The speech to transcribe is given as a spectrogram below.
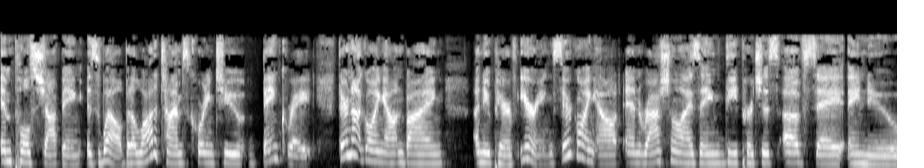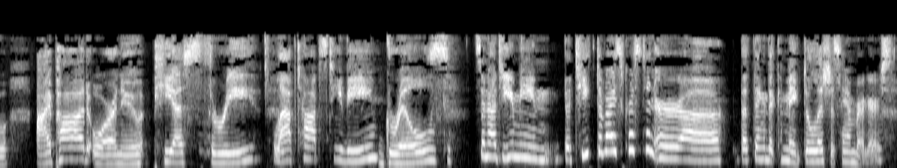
impulse shopping as well. But a lot of times, according to Bankrate, they're not going out and buying a new pair of earrings. They're going out and rationalizing the purchase of, say, a new iPod or a new PS3, Laptops, TV. grills. So now do you mean the teeth device, Kristen, or uh, the thing that can make delicious hamburgers?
